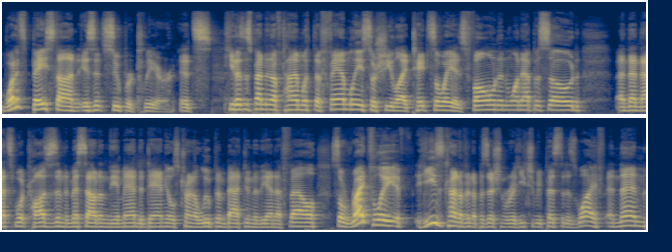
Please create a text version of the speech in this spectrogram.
what it's based on isn't super clear. It's he doesn't spend enough time with the family, so she like takes away his phone in one episode. And then that's what causes him to miss out on the Amanda Daniels trying to loop him back into the NFL. So rightfully, if he's kind of in a position where he should be pissed at his wife, and then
